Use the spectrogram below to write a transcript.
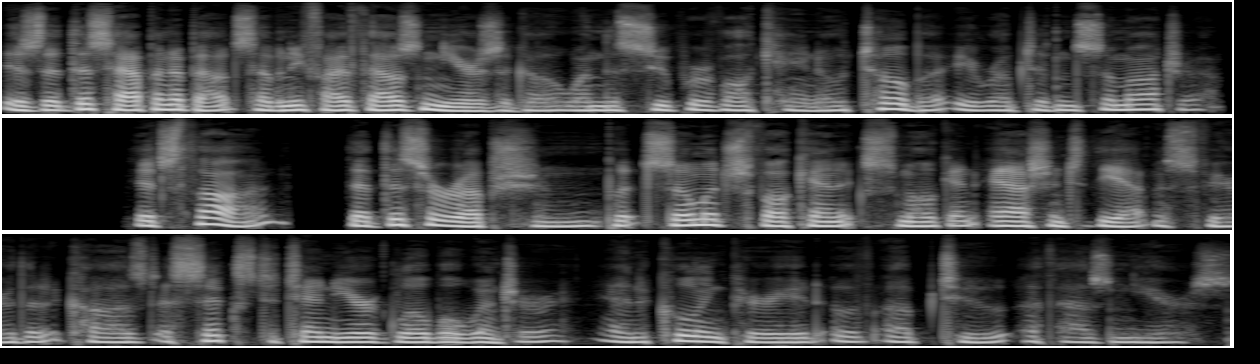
is that this happened about 75,000 years ago when the supervolcano Toba erupted in Sumatra. It's thought that this eruption put so much volcanic smoke and ash into the atmosphere that it caused a six to ten year global winter and a cooling period of up to a thousand years.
